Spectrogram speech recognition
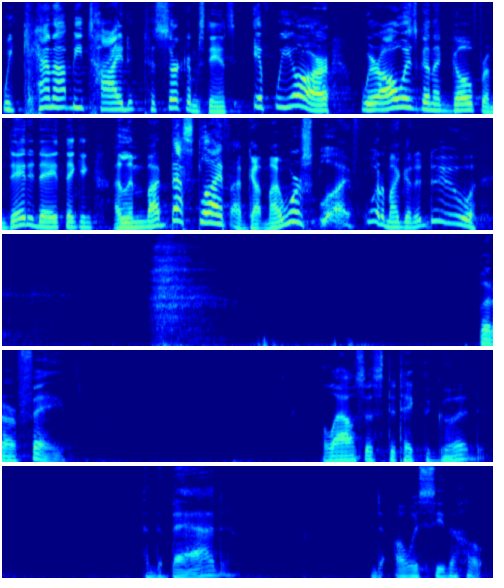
We cannot be tied to circumstance. If we are, we're always going to go from day to day thinking, I live my best life, I've got my worst life. What am I going to do? But our faith allows us to take the good and the bad, and to always see the hope,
